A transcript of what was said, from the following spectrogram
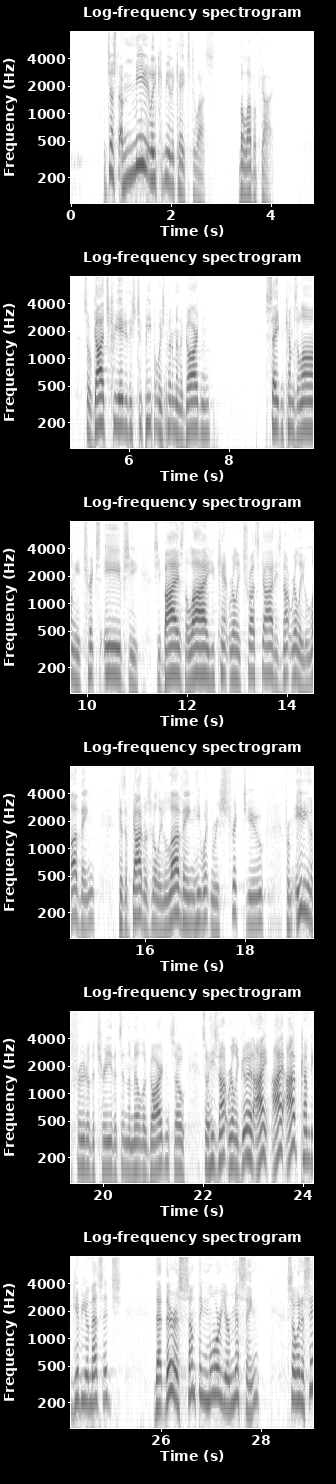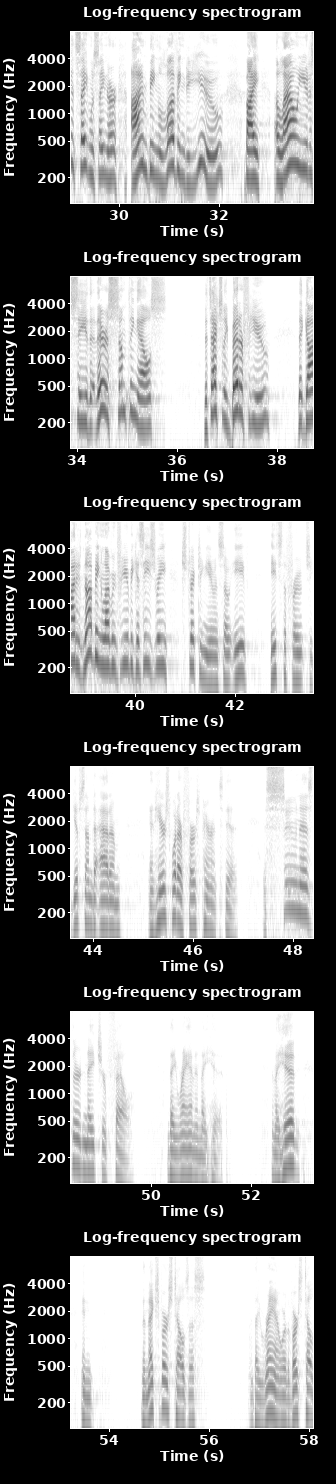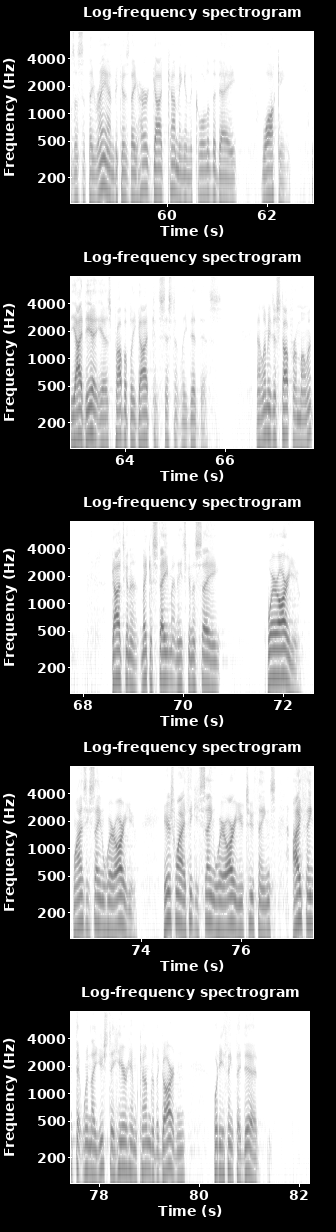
just immediately communicates to us the love of God. So God's created these two people, He's put them in the garden. Satan comes along, he tricks Eve, she, she buys the lie. You can't really trust God, He's not really loving. Because if God was really loving, He wouldn't restrict you from eating the fruit of the tree that's in the middle of the garden. So, so he's not really good. I, I, I've come to give you a message that there is something more you're missing. So, in a sense, Satan was saying to her, I'm being loving to you by allowing you to see that there is something else that's actually better for you, that God is not being loving for you because he's restricting you. And so Eve eats the fruit, she gives some to Adam. And here's what our first parents did as soon as their nature fell, they ran and they hid. And they hid, and the next verse tells us they ran, or the verse tells us that they ran because they heard God coming in the cool of the day, walking. The idea is probably God consistently did this. Now, let me just stop for a moment. God's going to make a statement and he's going to say, Where are you? Why is he saying, Where are you? Here's why I think he's saying, Where are you? Two things. I think that when they used to hear him come to the garden, what do you think they did?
